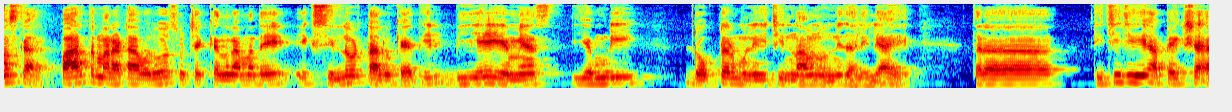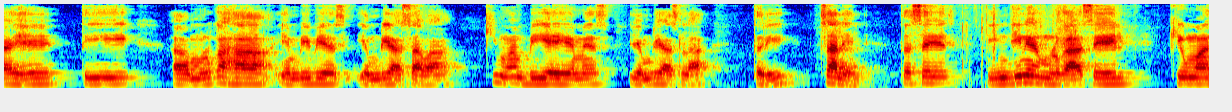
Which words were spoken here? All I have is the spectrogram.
नमस्कार. पार्थ मराठा वधू सूचक केंद्रामध्ये एक सिल्लोड तालुक्यातील B A M S M D doctor मुलीची नावनोंदणी झालेली आहे. तर तिची जी अपेक्षा आहे ती मुलगा हा M B B S M D असावा किंवा B A M S M D असला तरी चालेल. तसेच इंजिनियर मुलगा असेल किंवा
